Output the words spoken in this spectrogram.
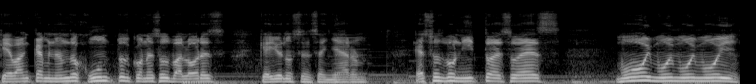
que van caminando juntos con esos valores que ellos nos enseñaron. Eso es bonito, eso es muy, muy, muy, muy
